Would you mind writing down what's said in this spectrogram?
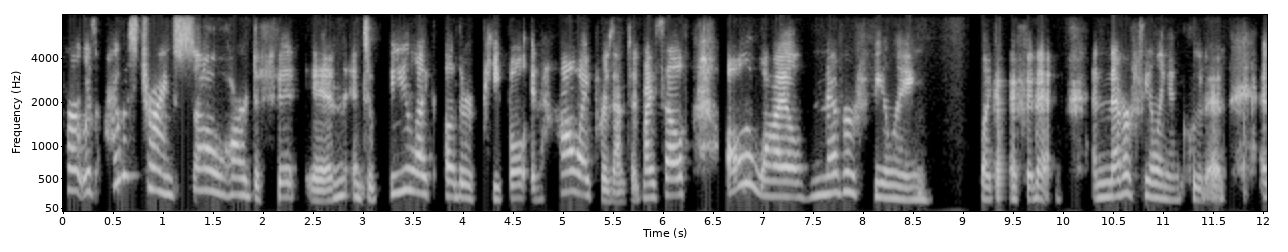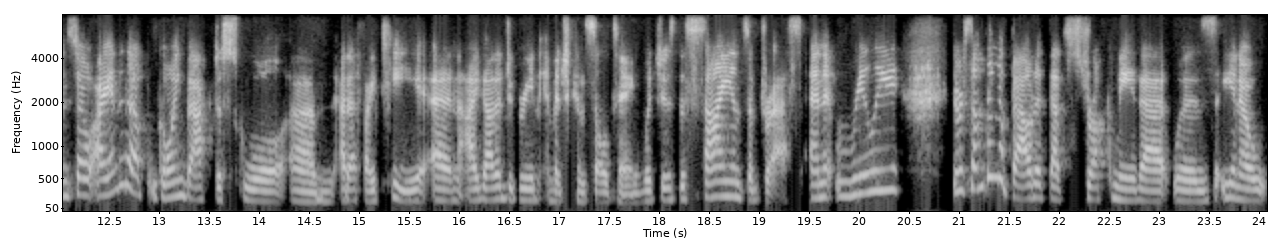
part was I was trying so hard to fit in and to be like other people in how I presented myself, all the while never feeling like I fit in and never feeling included. And so I ended up going back to school um, at FIT and I got a degree in image consulting, which is the science of dress. And it really, there was something about it that struck me that was, you know,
